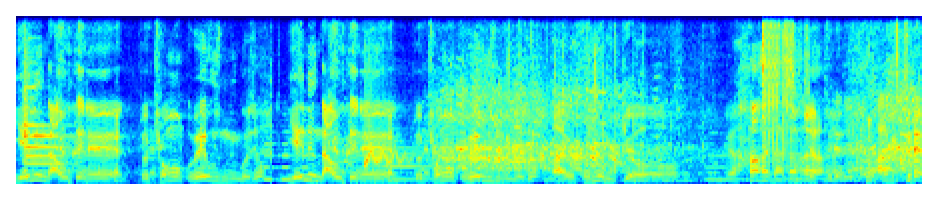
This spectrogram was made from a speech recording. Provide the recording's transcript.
예능 나올 때는 그 경험 왜 웃는 거죠? 예능 나올 때는 그 경험 왜 웃는 거죠? 아, 이거 너무 웃겨. 야, 나 진짜. 아, 근데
